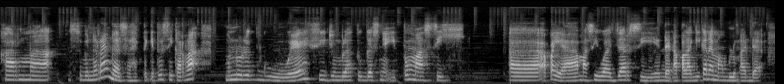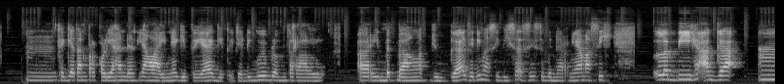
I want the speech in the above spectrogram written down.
karena sebenarnya nggak sehektik itu sih karena menurut gue si jumlah tugasnya itu masih eh, apa ya masih wajar sih dan apalagi kan emang belum ada mm, kegiatan perkuliahan dan yang lainnya gitu ya gitu. Jadi gue belum terlalu eh, ribet banget juga. Jadi masih bisa sih sebenarnya masih lebih agak mm,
